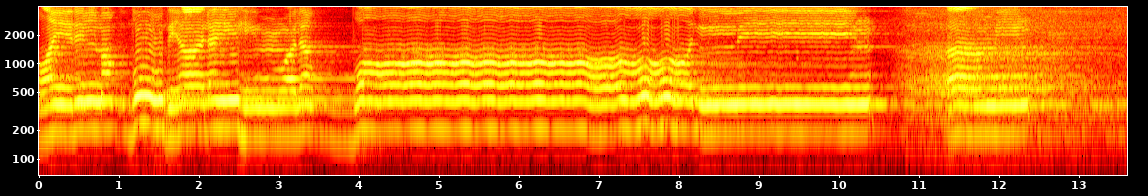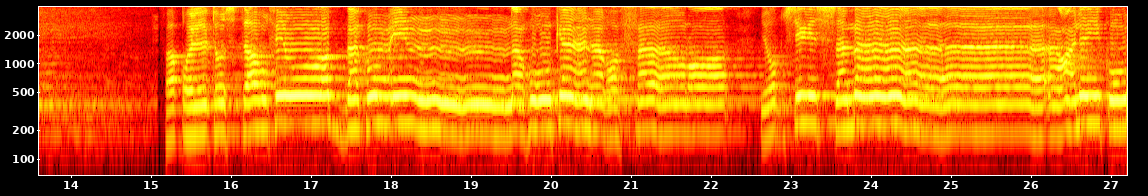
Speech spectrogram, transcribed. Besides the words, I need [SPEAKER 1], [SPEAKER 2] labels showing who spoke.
[SPEAKER 1] غير المغضوب عليهم ولا الضالين. آمين. فقلت استغفروا ربكم إنه كان غفارا. يرسل السماء عليكم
